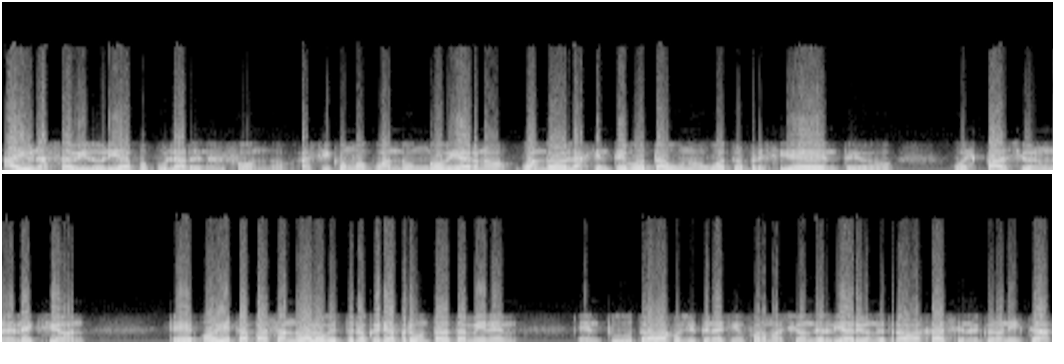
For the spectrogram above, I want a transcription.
hay una sabiduría popular en el fondo así como cuando un gobierno cuando la gente vota uno u otro presidente o, o espacio en una elección eh, hoy está pasando algo que te lo quería preguntar también en, en tu trabajo si tenés información del diario donde trabajás en el cronista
